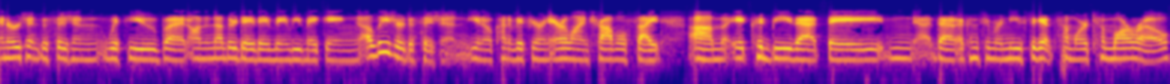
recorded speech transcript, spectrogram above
an urgent decision with you, but on another day they may be making a leisure decision. You know, kind of if you're an airline travel site, um, it could be that they that a consumer needs to get somewhere tomorrow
